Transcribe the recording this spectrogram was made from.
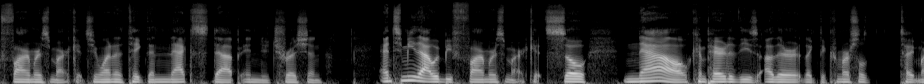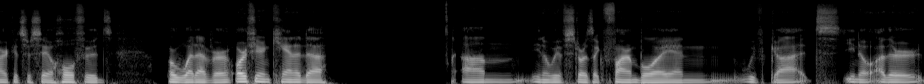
farmers markets. You want to take the next step in nutrition. And to me, that would be farmers markets. So now, compared to these other, like the commercial type markets, or say a Whole Foods or whatever, or if you're in Canada, um, you know, we have stores like Farm Boy and we've got, you know, other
